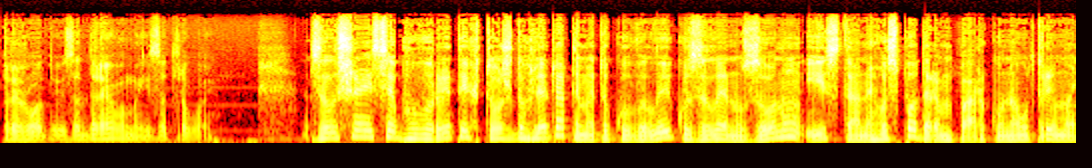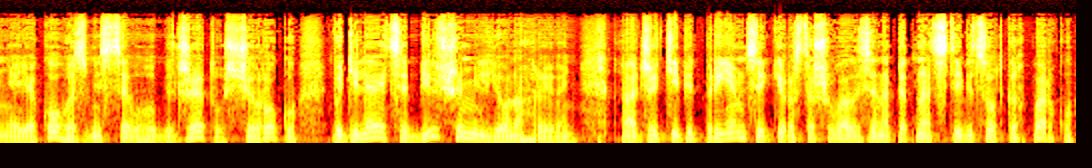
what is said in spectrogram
природою, за деревами і за травою. Залишається обговорити, хто ж доглядатиме таку велику зелену зону і стане господарем парку, на утримання якого з місцевого бюджету щороку виділяється більше мільйона гривень. Адже ті підприємці, які розташувалися на 15% парку,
